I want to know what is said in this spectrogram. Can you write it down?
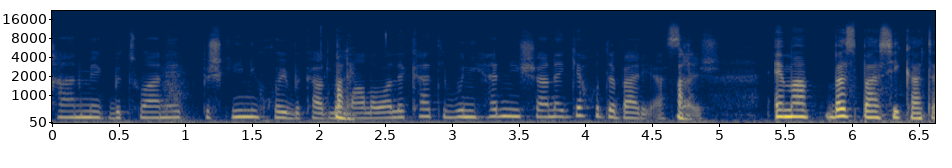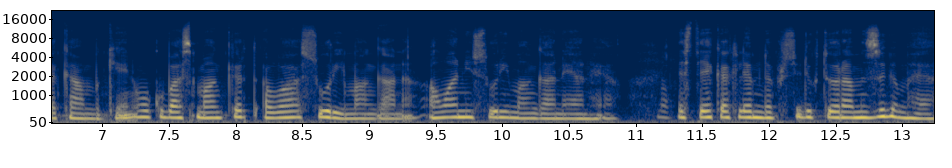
خانمێک بتوانێت پشکینی خۆی بکات لە ماڵەوە لە کاتی بوونی هەر نیشانە گە خود دەباری ئاسایش ئێمە بەس باسی کاتەکان بکەین وەکو باسمان کرد ئەوە سووری مانگانە ئەوانی سووری مانگانیان هەیە ئێستا یەکێک لێم دەپرسی دکتۆرا من زگم هەیە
